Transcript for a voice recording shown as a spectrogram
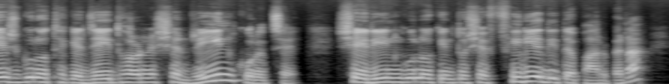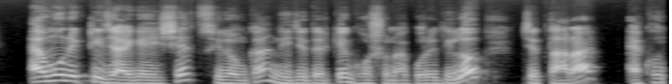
দেশগুলো থেকে যেই ধরনের সে ঋণ করেছে সেই ঋণগুলো কিন্তু সে ফিরিয়ে দিতে পারবে না। এমন একটি জায়গায় এসে শ্রীলঙ্কা নিজেদেরকে ঘোষণা করে দিল যে তারা এখন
